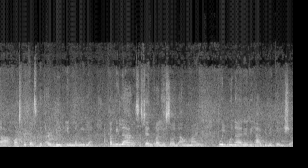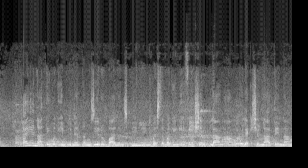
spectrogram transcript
uh, hospitals that are big in Manila, kami lang sa Central Luzon ang may pulmonary rehabilitation. Kaya nating mag-implement ng zero balance billing basta maging efficient lang ang collection natin ng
